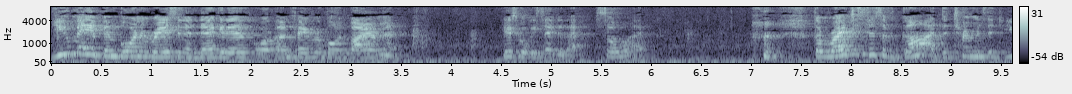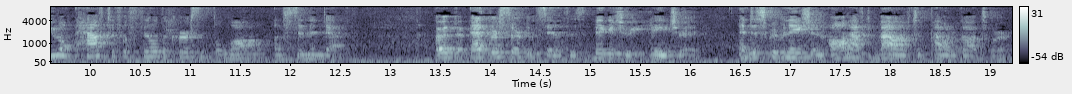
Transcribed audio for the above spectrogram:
You may have been born and raised in a negative or unfavorable environment. Here's what we say to that. So what? the righteousness of God determines that you don't have to fulfill the curse of the law of sin and death. Adverse circumstances, bigotry, hatred, and discrimination all have to bow to the power of God's word.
